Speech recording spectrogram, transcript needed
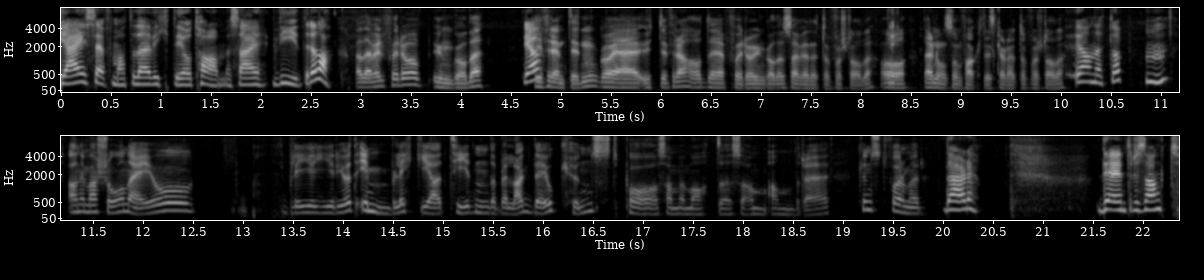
jeg ser for meg at det er viktig å ta med seg videre, da. Ja, det er vel for å unngå det. Ja. I fremtiden går jeg ut ifra, og det, for å unngå det, så er vi nødt til å forstå det. Og det er noen som faktisk er nødt til å forstå det. Ja, nettopp. Mm. Animasjon er jo blir, gir jo et innblikk i tiden det ble lagd. Det er jo kunst på samme måte som andre kunstformer. Det er det. Det er interessant.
